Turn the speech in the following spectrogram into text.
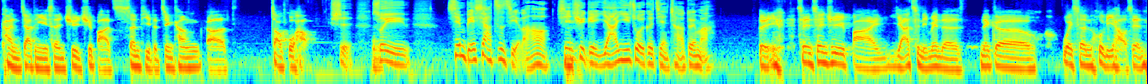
看家庭医生，去去把身体的健康啊照顾好。是，所以先别吓自己了啊，先去给牙医做一个检查，对吗？对，先先去把牙齿里面的那个卫生护理好先。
